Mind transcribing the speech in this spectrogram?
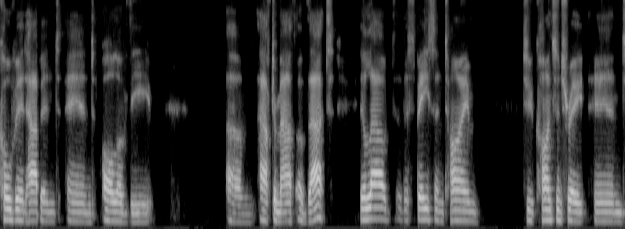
COVID happened and all of the um, aftermath of that, it allowed the space and time to concentrate and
